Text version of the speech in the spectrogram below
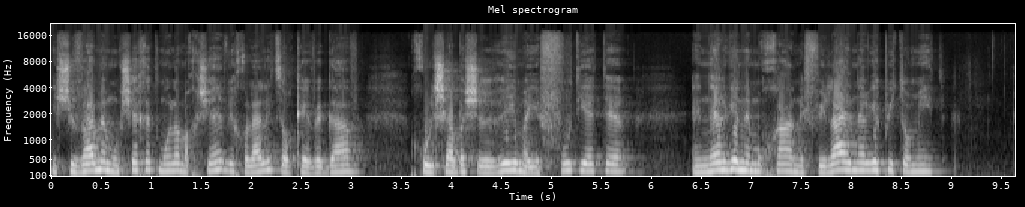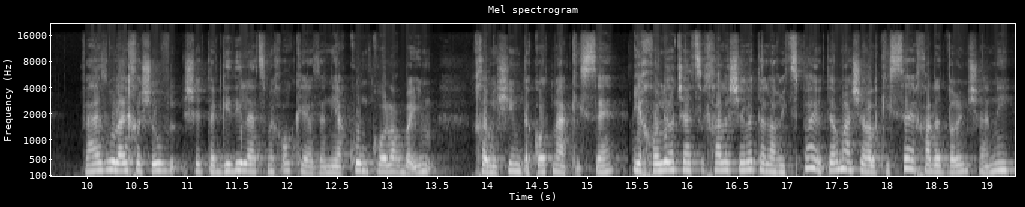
ישיבה ממושכת מול המחשב יכולה ליצור כאבי גב, חולשה בשרירים, עייפות יתר, אנרגיה נמוכה, נפילה אנרגיה פתאומית. ואז אולי חשוב שתגידי לעצמך, אוקיי, אז אני אקום כל 40-50 דקות מהכיסא. יכול להיות שאת צריכה לשבת על הרצפה יותר מאשר על כיסא, אחד הדברים שאני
